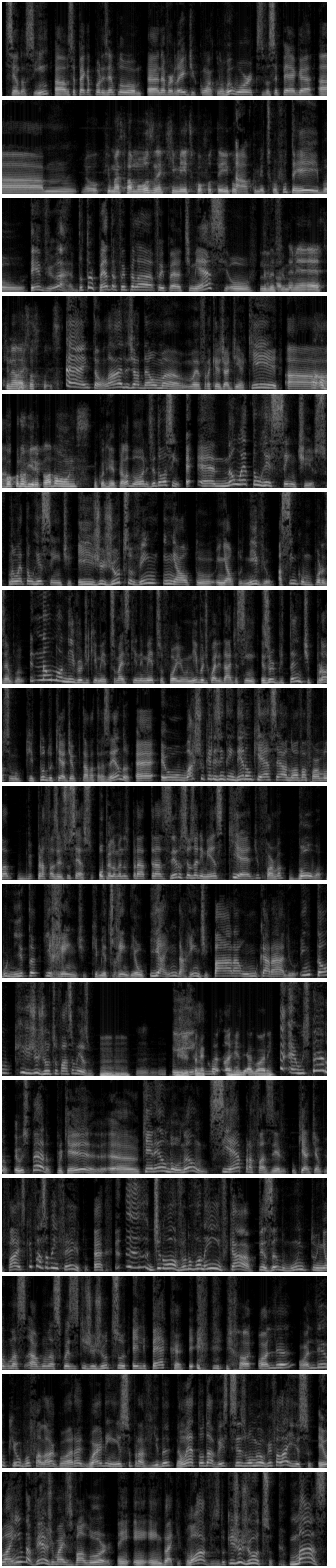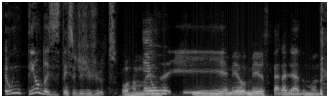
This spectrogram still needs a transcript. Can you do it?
sendo assim. Ah, você pega, por exemplo, ah, Neverland com a Cloverworks, você pega a hum, O que o mais famoso, né? Kimetsu Kofutable. a Kimetsu Kofu Table, teve, ah, Dr. Pedra foi pela, foi pra Time S ou Lina Film? TMS que não é essas coisas. É, então, lá eles já dão uma, uma fraquejadinha aqui, Ah, a... o Boku no Hero pela Bones. O Kunhei pela Bones. Então, assim, é, é- não é tão recente isso. Não é tão recente. E Jujutsu vem em alto, em alto nível, assim como, por exemplo, não no nível de Kimetsu, mas que Kimetsu foi um nível de qualidade, assim, exorbitante, próximo que tudo que a Jump tava trazendo. É, eu acho que eles entenderam que essa é a nova fórmula pra fazer sucesso. Ou pelo menos pra trazer os seus animes, que é de forma boa, bonita, que rende. Kimetsu rendeu e ainda rende para um caralho. Então, que Jujutsu faça o mesmo. Uhum. Uhum. E- Jujutsu também começou a render agora, hein? É, Eu espero, eu espero, porque eh, querendo ou não, se é pra fazer o que a Jump faz, que faça bem feito. É, eh, de novo, eu não vou nem ficar pesando muito em algumas, algumas coisas que Jujutsu ele peca. E- e olha, olha o que eu vou falar agora, guardem isso pra vida. Não é toda vez que vocês vão me ouvir falar isso. Eu ainda vejo mais valor em, em, em Black Cloves do que Jujutsu, mas eu entendo a existência de Jujutsu. Porra, mas Eu- aí é meio, meio escaralhado, mano.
